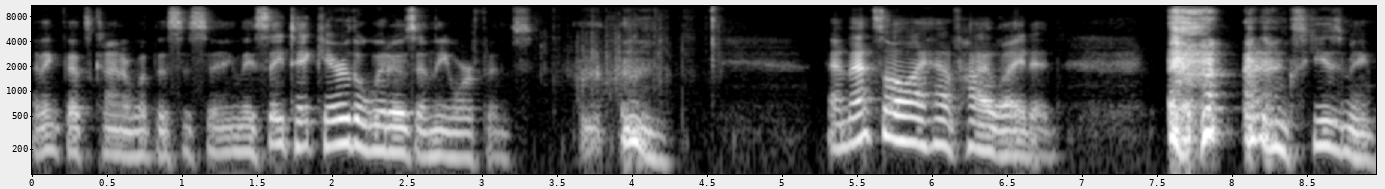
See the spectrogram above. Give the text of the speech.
I think that's kind of what this is saying. They say take care of the widows and the orphans. and that's all I have highlighted. Excuse me.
